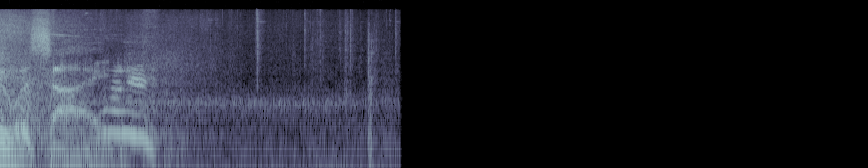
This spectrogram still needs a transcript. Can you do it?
suicide.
